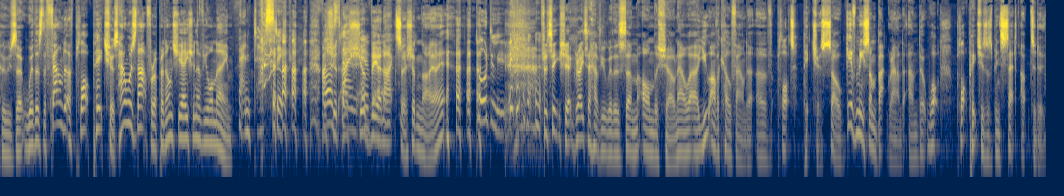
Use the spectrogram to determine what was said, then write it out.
who's uh, with us, the founder of Plot Pictures. How was that for a pronunciation of your name? Fantastic. I should, I time should be an actor, shouldn't I? Eh? totally. Pratiksha, great to have you with us um, on the show. Now, uh, you are the co-founder of Plot Pictures. So, give me some background and uh, what Plot Pictures has been set up to do.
